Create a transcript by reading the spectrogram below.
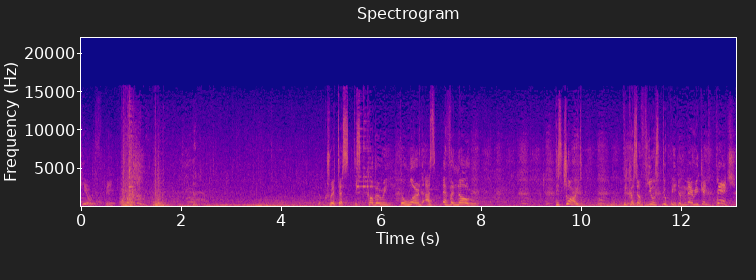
Here with me. The greatest discovery the world has ever known. Destroyed because of you, stupid American bitch!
